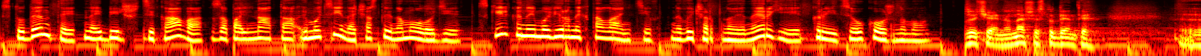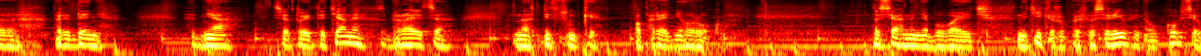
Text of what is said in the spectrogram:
Студенти найбільш цікава, запальна та емоційна частина молоді. Скільки неймовірних талантів, невичерпної енергії криється у кожному. Звичайно, наші студенти е, перед день Дня Святої Тетяни збираються на підсумки попереднього року. Досягнення бувають не тільки ж у професорів і науковців,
